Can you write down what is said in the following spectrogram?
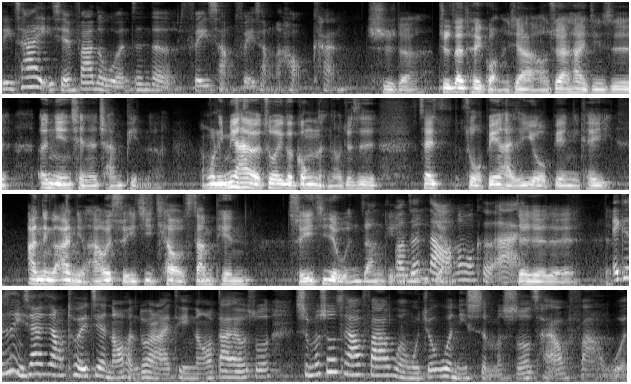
理查以前发的文真的非常非常的好看。是的，就再推广一下。然后虽然它已经是 N 年前的产品了，我里面还有做一个功能哦，就是在左边还是右边，你可以按那个按钮，它会随机跳三篇随机的文章给你。哦，真的、哦那么可爱。对对对，哎、可是你现在这样推荐，然后很多人来听，然后大家又说什么时候才要发文，我就问你什么时候才要发文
